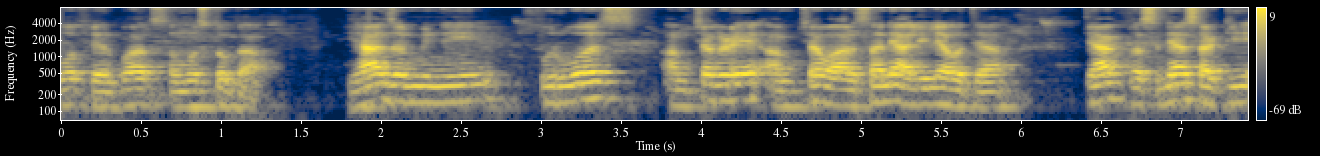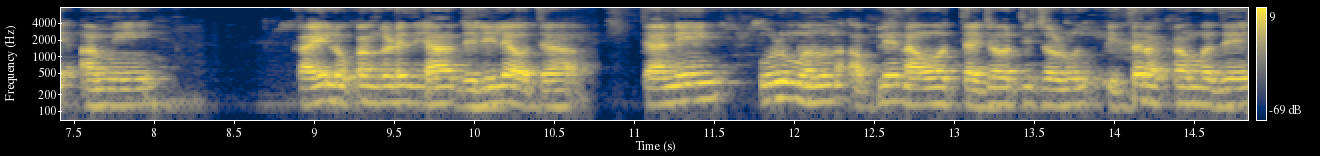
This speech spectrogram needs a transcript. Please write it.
व फेरफार समजतो का? ह्या जमिनी पूर्वज आमच्याकडे आमच्या वारसाने आलेल्या होत्या. त्या कसण्यासाठी आम्ही काही लोकांकडे ह्या दिलेल्या होत्या. त्यांनी कुळ म्हणून आपले नावं त्याच्यावरती चढून इतर हक्कामध्ये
